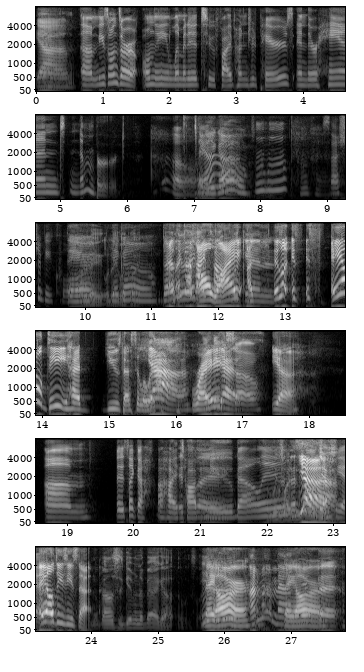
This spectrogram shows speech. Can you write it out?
Yeah. Um, these ones are only limited to 500 pairs, and they're hand numbered. Oh. There you go. Mm-hmm. Okay. So that should be cool. There they- what you look like? go. They're I think like they're all white. I, they look. It's, it's ALD had used that silhouette, Yeah. right? I think Yes. so. Yeah. Um, but it's like a, a high It's top like- New Balance. like That's- New Yeah. Balance. Yeah. ALD's used that. New Balance is giving the bag out. it looks like. They are. I'm not mad. They at are. It, but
